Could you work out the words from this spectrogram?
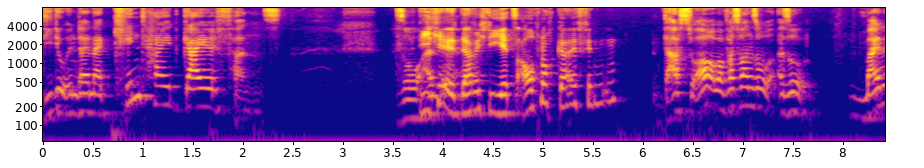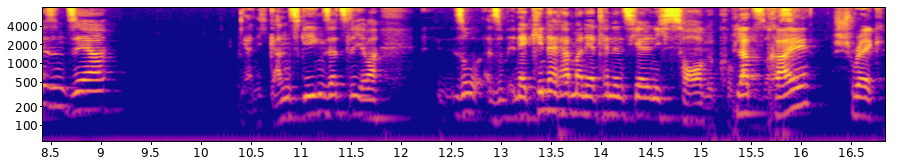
die du in deiner Kindheit geil fandst. So, Die, also, äh, darf ich die jetzt auch noch geil finden? Darfst du auch, aber was waren so, also meine sind sehr, ja nicht ganz gegensätzlich, aber so, also in der Kindheit hat man ja tendenziell nicht Saw geguckt. Platz oder sowas. 3, Shrek.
